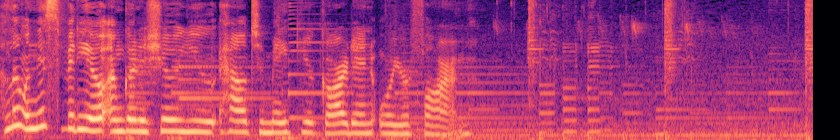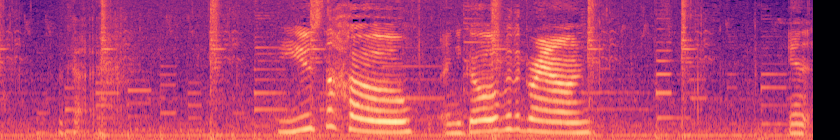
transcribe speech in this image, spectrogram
Hello, in this video I'm going to show you how to make your garden or your farm. Okay. You use the hoe and you go over the ground and it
